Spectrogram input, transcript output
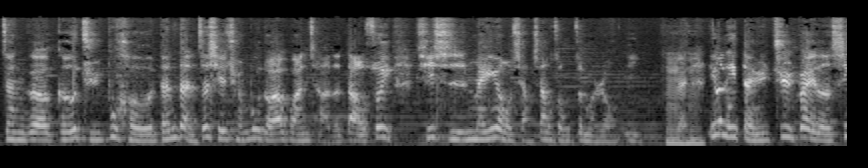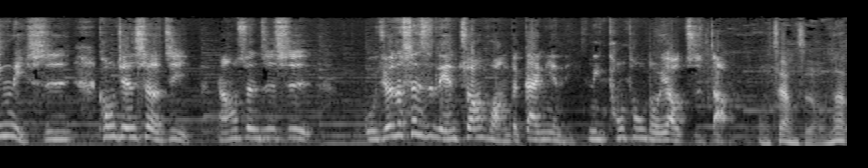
整个格局不合？等等，这些全部都要观察得到。所以其实没有想象中这么容易，对，因为你等于具备了心理师、空间设计，然后甚至是。我觉得，甚至连装潢的概念你，你你通通都要知道哦。这样子哦，那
